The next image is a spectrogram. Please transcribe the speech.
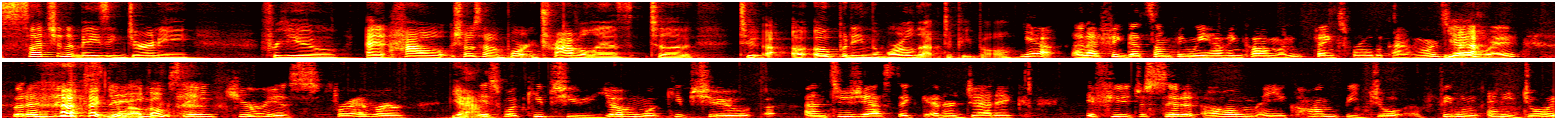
such an amazing journey for you, and how shows how important travel is to to uh, opening the world up to people. Yeah, and I think that's something we have in common. Thanks for all the kind words, yeah. by the way. But I think staying, staying curious forever yeah. is what keeps you young, what keeps you enthusiastic, energetic. If you just sit at home and you can't be jo- feeling any joy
